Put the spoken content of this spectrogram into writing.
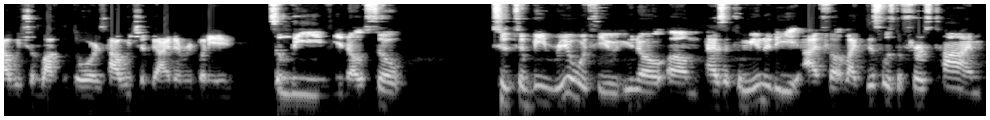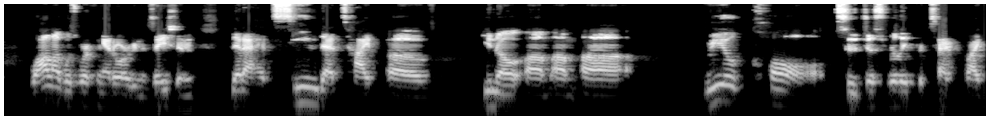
how we should lock the doors, how we should guide everybody to leave. You know, so to to be real with you, you know, um, as a community, I felt like this was the first time while I was working at an organization that I had seen that type of, you know, um, um, uh, real call to just really protect like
